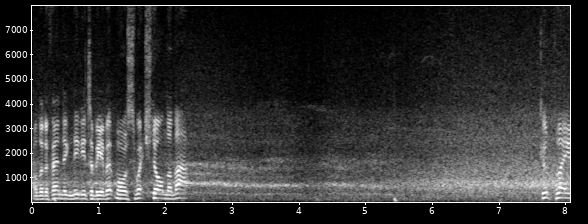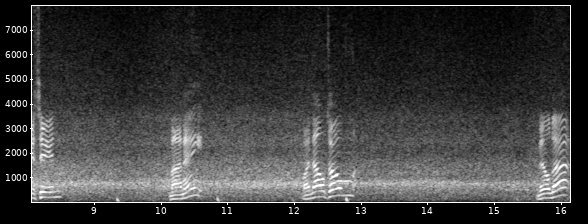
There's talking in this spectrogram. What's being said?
Well, the defending needed to be a bit more switched on than that. Could play it in. Mane. Wijnaldum. Milner.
